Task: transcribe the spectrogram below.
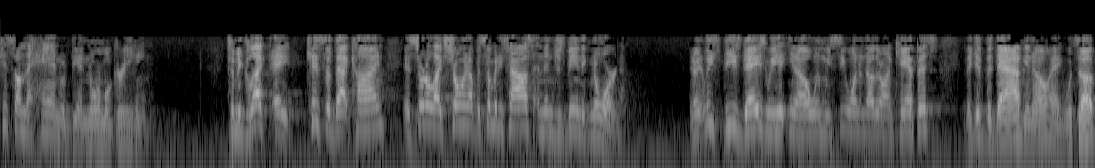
kiss on the hand would be a normal greeting. To neglect a kiss of that kind is sort of like showing up at somebody's house and then just being ignored. You know, at least these days, we, you know, when we see one another on campus, they give the dab, you know, hey, what's up?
